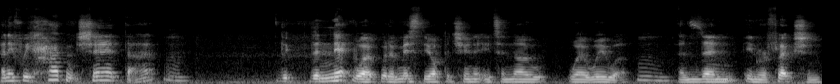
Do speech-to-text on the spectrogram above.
and if we hadn't shared that, Mm. the the network would have missed the opportunity to know where we were. Mm. And then, right. in reflection,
